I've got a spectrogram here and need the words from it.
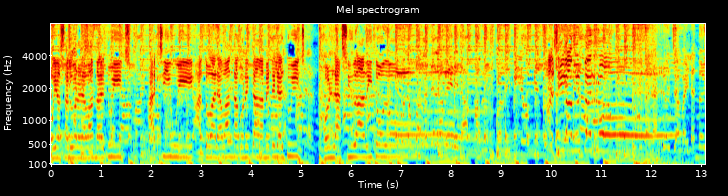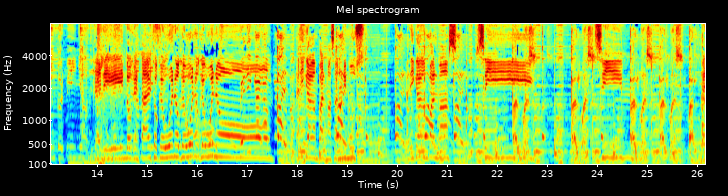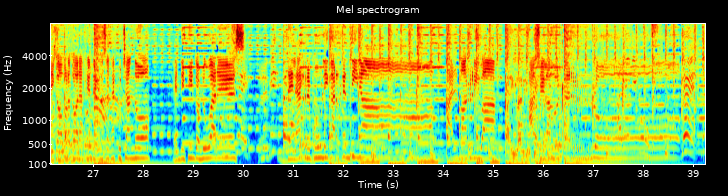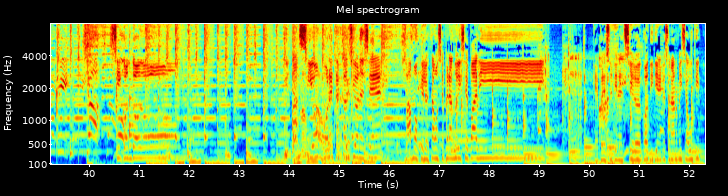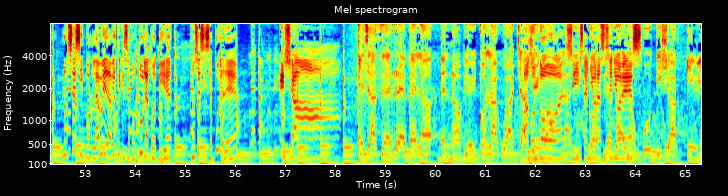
Voy a saludar a la banda de Twitch, a Chiwi, a toda la banda conectada, metele al Twitch con la ciudad y todo. Ha llegado el perro. bailando en Corpiño. Qué lindo que está esto, qué bueno, qué bueno, qué bueno. Pedí que hagan palmas. Pedí que hagan palmas, Anonymous. Pedí que hagan palmas. Sí. Palmas, palmas, Sí. palmas, palmas, palmas. Dedicado para toda la gente que nos está escuchando en distintos lugares de la República Argentina. Palma arriba. Ha llegado el perro. Sí, con todo. Pasión por estas canciones, ¿eh? Vamos, que lo estamos esperando, dice Pali. ¿Qué precio tiene el cielo de Coti? Tiene que sonar, me dice Agustín. No sé si por la veda, viste que se postula Coti, ¿eh? No sé si se puede, ¿eh? Ella. Ella se reveló del novio y con la guacha Va con todo, ¿eh? Sí, señoras y se señores.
